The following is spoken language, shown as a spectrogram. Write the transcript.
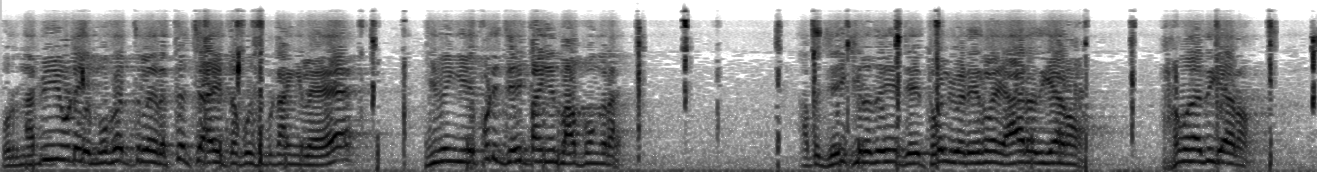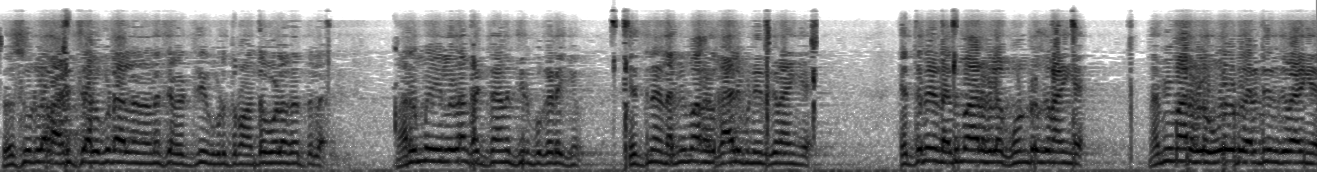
ஒரு நபியுடைய முகத்துல ரத்த சாயத்தை பூசிவிட்டாங்களே இவங்க எப்படி ஜெயிப்பாங்கன்னு பார்ப்போங்கிற அப்ப ஜெயிக்கிறது தோல்வி அடைகிறதுல யார் அதிகாரம்? அவன் அதிகாரம். ரசூல்லா அடிச்சாலும் கூட அதில் நினைச்ச வெற்றி கொடுத்துரும் அந்த உலகத்துல. மறுமையில தான் கட்டான தீர்ப்பு கிடைக்கும். எத்தனை நபிமார்கள் காலி பண்ணியிருக்கிறாங்க? எத்தனை நபிமார்களை கொண்டிருக்கிறாங்க நபிமார்களை ஊரோடு அரட்டி இருக்கிறாங்க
